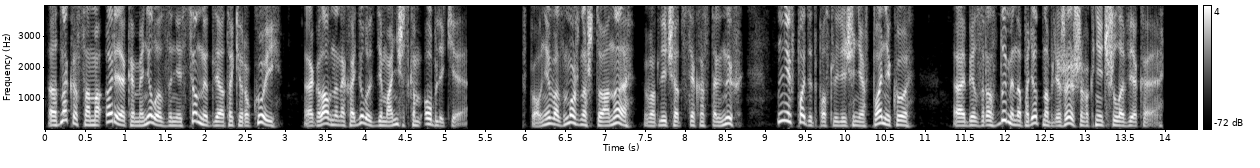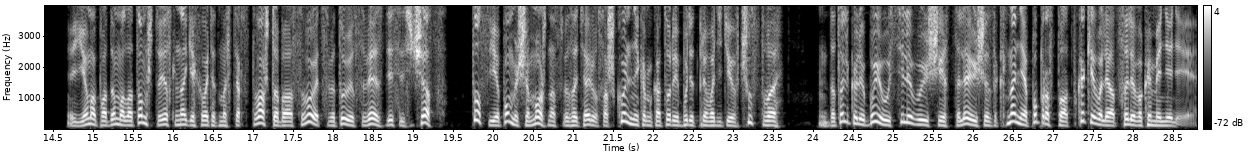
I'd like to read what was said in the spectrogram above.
однако сама Ария окаменела занесённой для атаки рукой, а главное находилась в демоническом облике. Вполне возможно, что она, в отличие от всех остальных, не впадет после лечения в панику, а без раздумий нападёт на ближайшего к ней человека. Йома подумал о том, что если Наги хватит мастерства, чтобы освоить святую связь здесь и сейчас, то с её помощью можно связать Арию со школьником, который будет приводить её в чувство, да только любые усиливающие исцеляющие заклинания попросту отскакивали от цели в окаменении.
